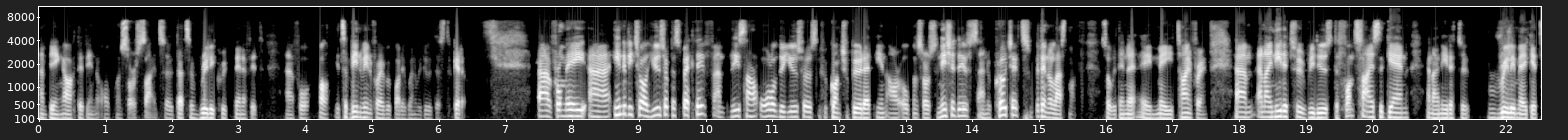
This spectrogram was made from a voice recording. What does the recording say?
and being active in the open source side so that's a really great benefit for well it's a win-win for everybody when we do this together uh, from a uh, individual user perspective, and these are all of the users who contributed in our open source initiatives and projects within the last month, so within a, a May timeframe. Um, and I needed to reduce the font size again, and I needed to really make it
